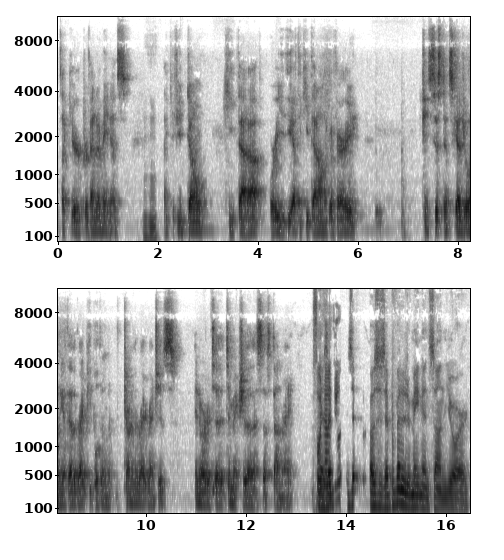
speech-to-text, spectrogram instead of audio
It's like your preventative maintenance. Mhm. Like if you don't keep that up, or you, you have to keep that on like a very consistent schedule, and you have to have the right people doing turning the right wrenches in order to to make sure that that stuff's done right. So is, on a that, is, that, oh, is that preventative maintenance on your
